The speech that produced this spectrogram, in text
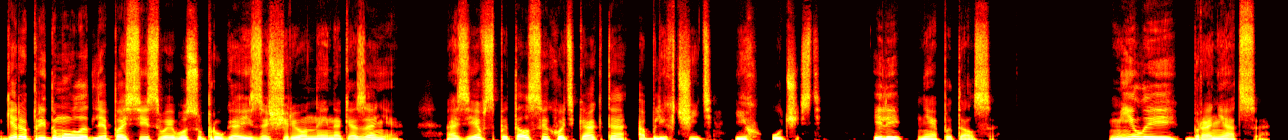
Гера придумывала для пассии своего супруга изощренные наказания, а Зевс пытался хоть как-то облегчить их участь. Или не пытался. Милые бронятся.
